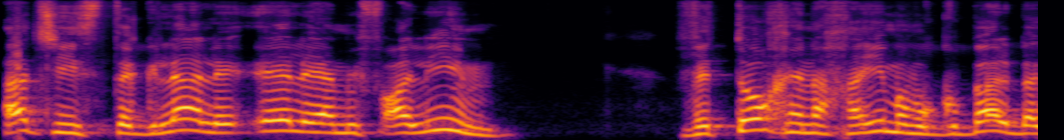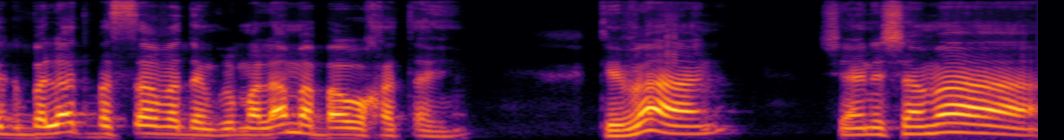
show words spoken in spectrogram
עד שהסתגלה לאלה המפעלים ותוכן החיים המוגבל בהגבלת בשר ודם. כלומר, למה באו החטאים? כיוון שהנשמה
